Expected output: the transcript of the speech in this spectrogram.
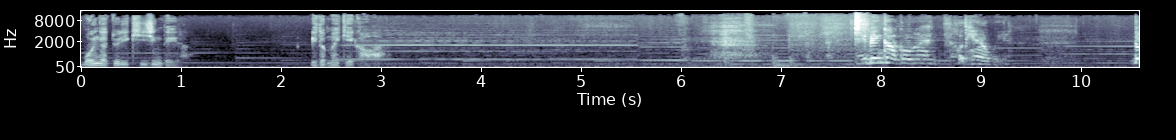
无应该对你起心地啦，你都莫计较啊。你免甲我讲遐好听的话，无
